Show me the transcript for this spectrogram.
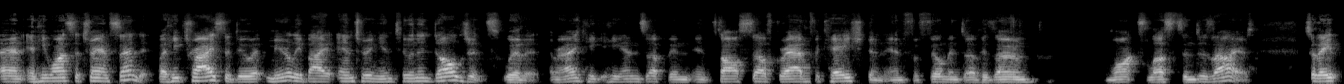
And, and he wants to transcend it, but he tries to do it merely by entering into an indulgence with it, right? He, he ends up in, in it's all self gratification and fulfillment of his own wants, lusts, and desires. So they,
